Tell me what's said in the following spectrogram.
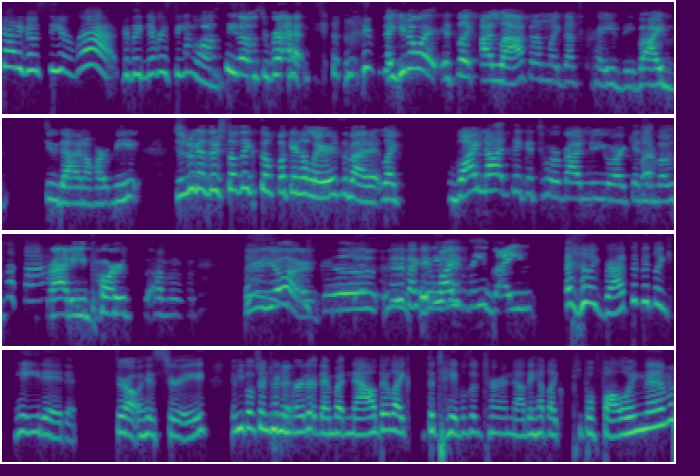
gotta go see a rat because they've never seen I one. see those rats. You know what? It's like I laugh and I'm like, that's crazy, but I do that in a heartbeat just because there's something so fucking hilarious about it. Like, why not take a tour around New York in the most ratty parts of New York? Uh, NYC, babe. like rats have been like hated throughout history and people have been trying to murder them but now they're like the tables have turned now they have like people following them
